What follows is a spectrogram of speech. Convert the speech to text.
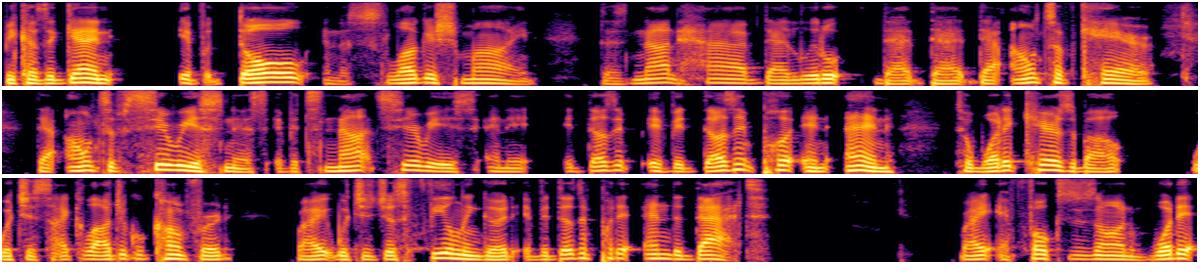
Because again, if a dull and a sluggish mind does not have that little that that that ounce of care, that ounce of seriousness, if it's not serious and it it doesn't if it doesn't put an end to what it cares about, which is psychological comfort, right? Which is just feeling good. If it doesn't put an end to that, right, and focuses on what it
